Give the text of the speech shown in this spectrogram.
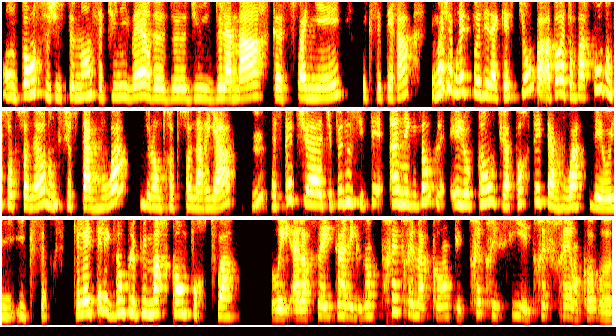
on pense justement cet univers de, de, la marque soignée, etc. Et moi, j'aimerais te poser la question par rapport à ton parcours d'entrepreneur, donc sur ta voie de l'entrepreneuriat. Mmh. Est-ce que tu, as, tu peux nous citer un exemple éloquent où tu as porté ta voix VOIX quel a été l'exemple le plus marquant pour toi? Oui, alors ça a été un exemple très très marquant, qui est très précis et très frais encore euh,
